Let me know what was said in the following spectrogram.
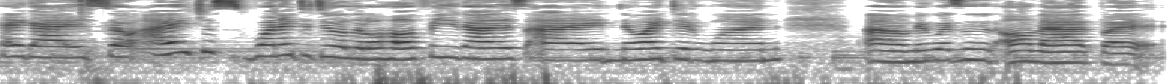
Hey guys, so I just wanted to do a little haul for you guys. I know I did one. Um, it wasn't all that, but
